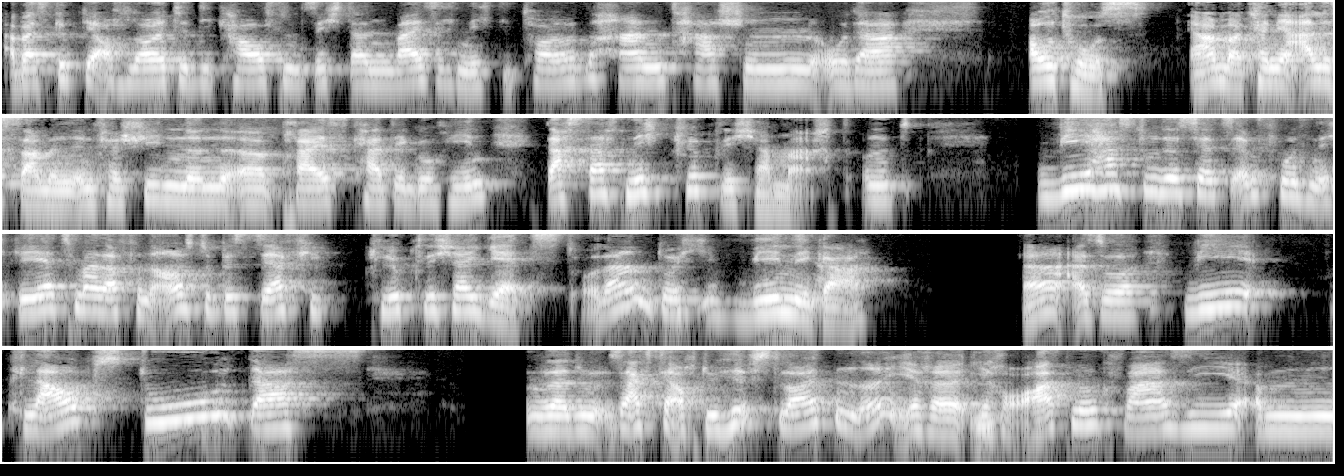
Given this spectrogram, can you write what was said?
aber es gibt ja auch Leute, die kaufen sich dann, weiß ich nicht, die teuren Handtaschen oder Autos. Ja, man kann ja alles sammeln in verschiedenen äh, Preiskategorien, dass das nicht glücklicher macht. Und wie hast du das jetzt empfunden? Ich gehe jetzt mal davon aus, du bist sehr viel glücklicher jetzt, oder? Durch weniger. Ja, also wie glaubst du, dass oder du sagst ja auch, du hilfst Leuten, ne, ihre, ihre Ordnung quasi ähm,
